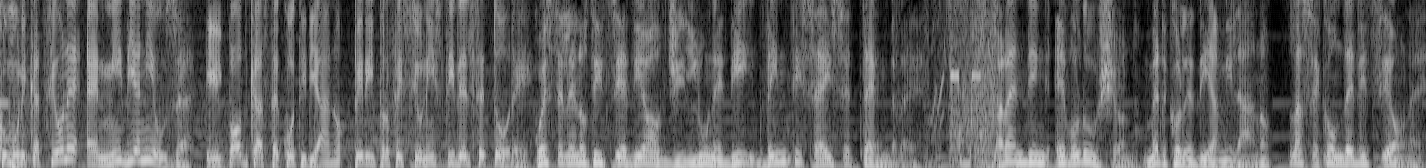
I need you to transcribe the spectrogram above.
Comunicazione e Media News, il podcast quotidiano per i professionisti del settore. Queste le notizie di oggi, lunedì 26 settembre. Branding Evolution, mercoledì a Milano, la seconda edizione.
